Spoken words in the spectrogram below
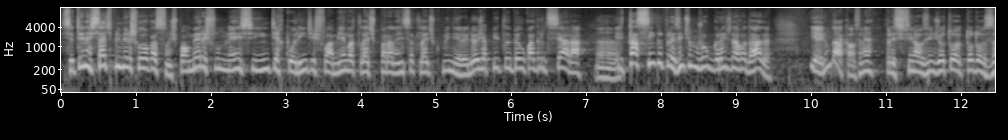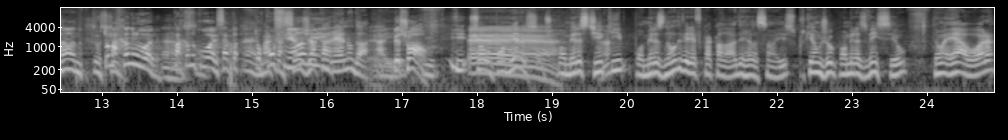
Você tem nas sete primeiras colocações: Palmeiras, Fluminense, Inter, Corinthians, Flamengo, Atlético Paranaense Atlético Mineiro. Ele hoje apita pelo quadro do Ceará. Ele está sempre presente num jogo grande da rodada. E aí não dá, calça, né? Para esse finalzinho de jogo, eu tô, tô dosando, tô, Tô- marcando no olho, tô marcando com o olho, sabe? Tô, É, tô marcação confiando. em- jacaré não dá. Aí- Pessoal, E só É. o Palmeiras, o Palmeiras tinha que, o Palmeiras não deveria ficar calado em relação a isso, porque é um jogo que o Palmeiras venceu, então é a hora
